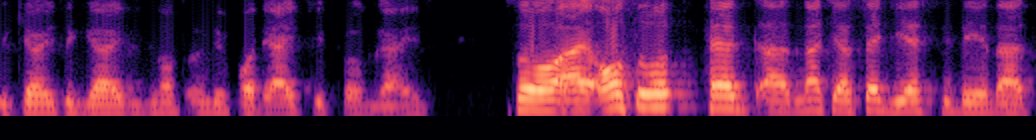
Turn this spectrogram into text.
security guys, it's not only for the IT pro guys. So I also heard uh, Nadella said yesterday that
